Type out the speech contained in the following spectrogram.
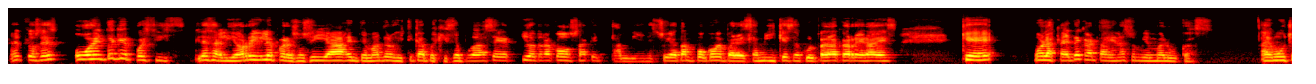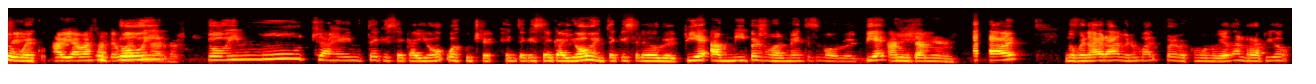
Entonces, hubo gente que pues sí le salía horrible, pero eso sí ya en temas de logística, pues qué se puede hacer. Y otra cosa que también, eso ya tampoco me parece a mí que se culpa de la carrera, es que, bueno, las calles de Cartagena son bien malucas. Hay mucho hueco. Había bastante hueco. Yo vi mucha gente que se cayó, o escuché gente que se cayó, gente que se le dobló el pie. A mí personalmente se me dobló el pie. A mí también. No fue nada grave, menos mal, pero es como no iba tan rápido,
